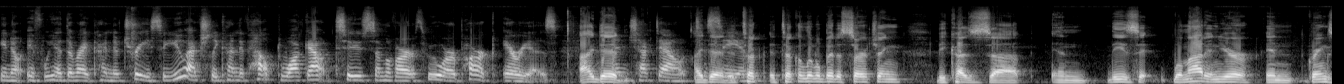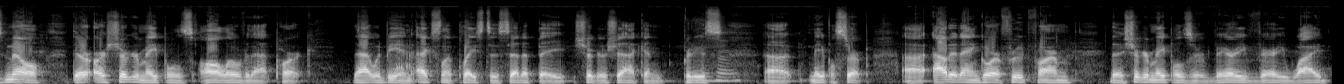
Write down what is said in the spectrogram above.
you know, if we had the right kind of tree. So you actually kind of helped walk out to some of our through our park areas I did. and checked out. To I did. See It took it took a little bit of searching because uh, in these well not in your in Grings Mill there are sugar maples all over that park. That would be an excellent place to set up a sugar shack and produce Mm-hmm. uh, maple syrup. Uh, out at Angora Fruit Farm, the sugar maples are very very wide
